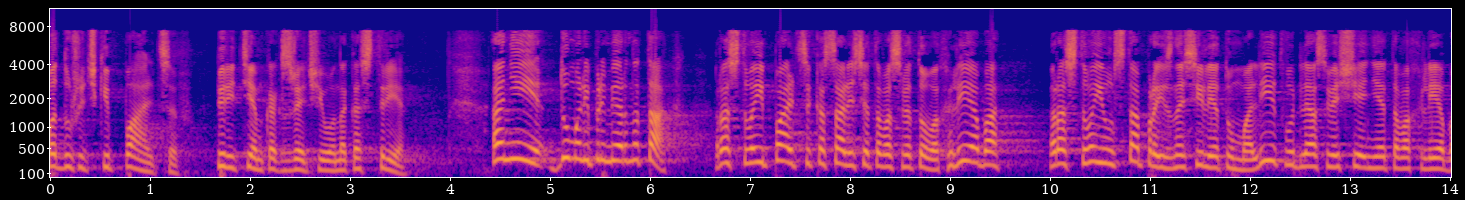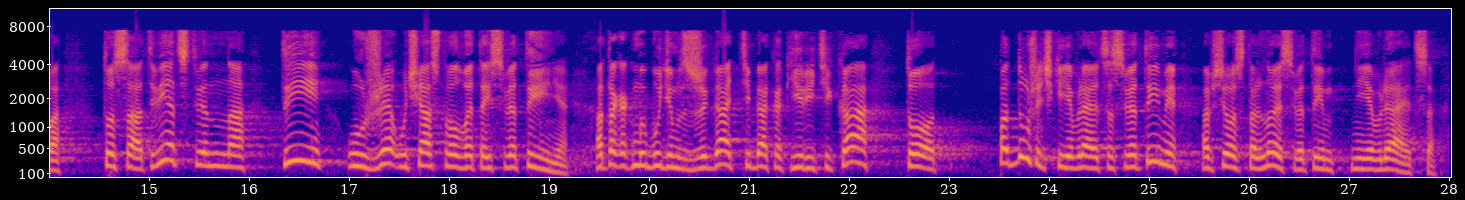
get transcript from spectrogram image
подушечки пальцев перед тем, как сжечь его на костре – они думали примерно так. Раз твои пальцы касались этого святого хлеба, раз твои уста произносили эту молитву для освящения этого хлеба, то, соответственно, ты уже участвовал в этой святыне. А так как мы будем сжигать тебя как еретика, то подушечки являются святыми, а все остальное святым не является –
